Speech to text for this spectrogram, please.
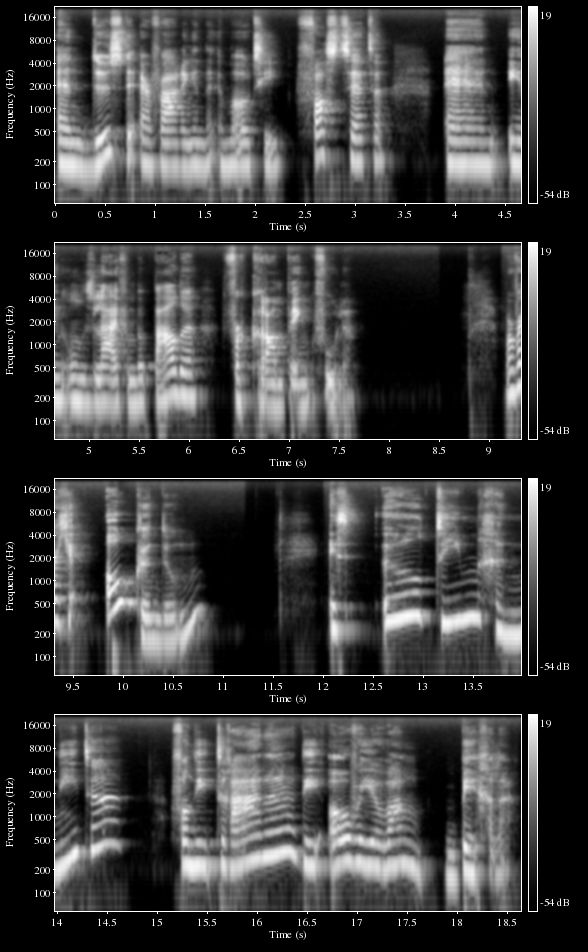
En dus de ervaring en de emotie vastzetten en in ons lijf een bepaalde verkramping voelen. Maar wat je ook kunt doen, is ultiem genieten van die tranen die over je wang biggelen.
